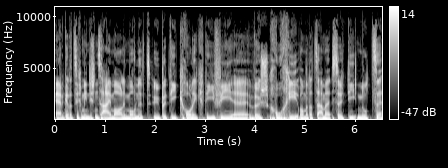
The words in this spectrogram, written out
ärgert sich mindestens einmal im Monat über die kollektive äh, Wäschküche, die man da zusammen sollte nutzen.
